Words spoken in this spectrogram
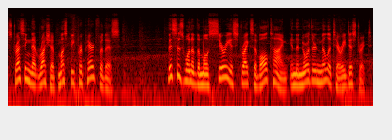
stressing that Russia must be prepared for this. This is one of the most serious strikes of all time in the northern military district.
